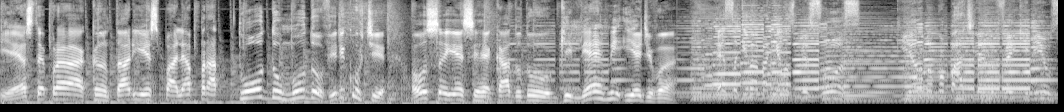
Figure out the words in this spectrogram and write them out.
E esta é para cantar e espalhar para todo mundo ouvir e curtir. Ouça aí esse recado do Guilherme e Edivan. Essa aqui vai para aquelas pessoas que andam compartilhando fake news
